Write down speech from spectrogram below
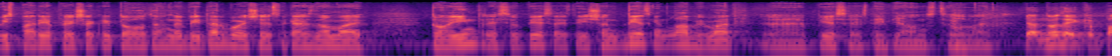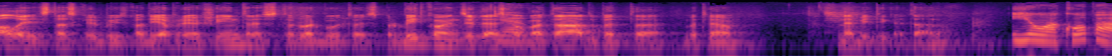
vispār iepriekš ar kriptovalūtām nebija darbojušies. Es domāju, to interesi un piesaistīšanu diezgan labi var e, piesaistīt jaunus cilvēkus. Jā, noteikti palīdz tas, ka ir bijis kaut kāda iepriekš interese. Tur varbūt es par bitkoinu dzirdēju kaut ko tādu, bet, e, bet jā, nebija tikai tāda. Jo kopā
